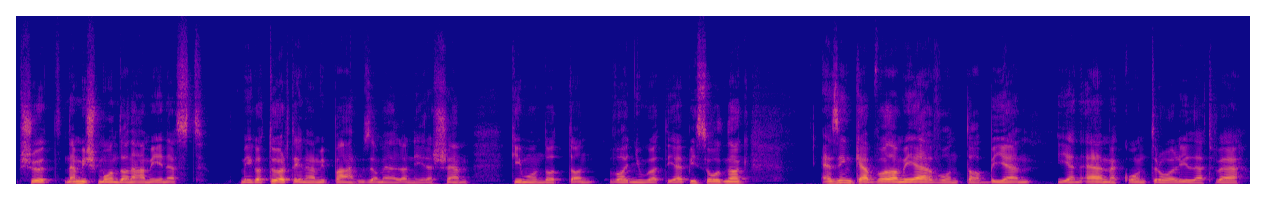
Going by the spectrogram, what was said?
sőt nem is mondanám én ezt, még a történelmi párhuzam ellenére sem kimondottan vadnyugati epizódnak. Ez inkább valami elvontabb, ilyen, ilyen elmekontroll, illetve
